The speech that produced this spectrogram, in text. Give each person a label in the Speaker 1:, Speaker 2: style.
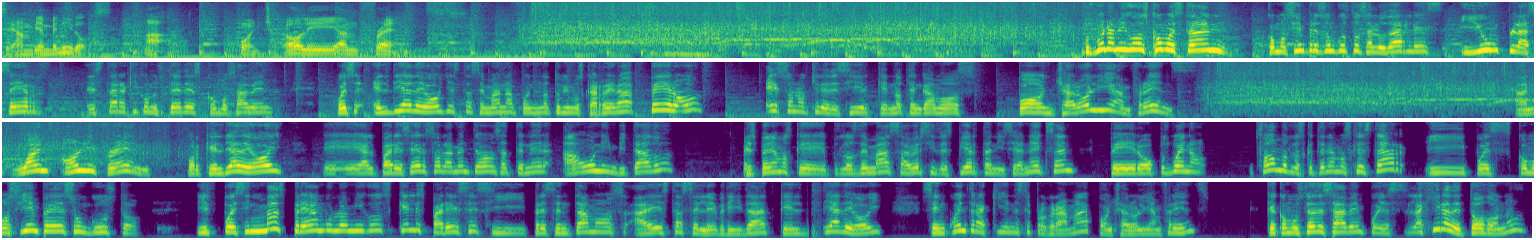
Speaker 1: Sean bienvenidos a Poncharoli and Friends.
Speaker 2: Pues bueno amigos, ¿cómo están? Como siempre es un gusto saludarles y un placer estar aquí con ustedes, como saben. Pues el día de hoy, esta semana, pues no tuvimos carrera, pero eso no quiere decir que no tengamos Poncharoli and Friends. And one only friend. Porque el día de hoy, eh, al parecer, solamente vamos a tener a un invitado. Esperemos que pues, los demás a ver si despiertan y se anexan. Pero pues bueno, somos los que tenemos que estar. Y pues como siempre es un gusto. Y pues sin más preámbulo, amigos, ¿qué les parece si presentamos a esta celebridad que el día de hoy se encuentra aquí en este programa, Poncharoli and Friends? Que como ustedes saben, pues la gira de todo, ¿no?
